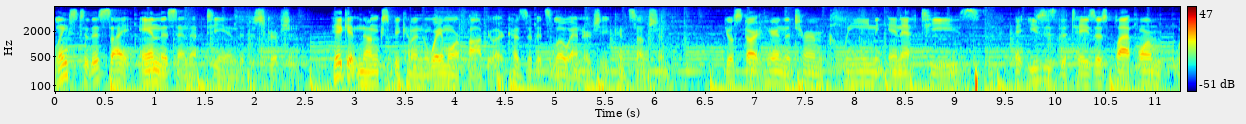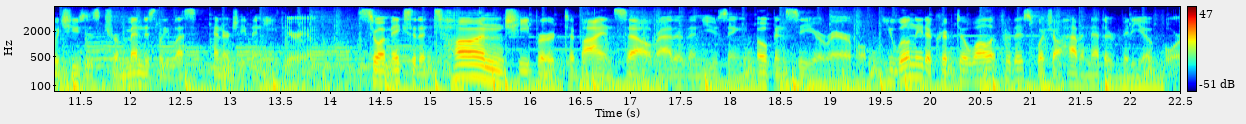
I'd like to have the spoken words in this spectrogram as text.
Links to this site and this NFT in the description. Hic et nunc's becoming way more popular because of its low energy consumption. You'll start hearing the term clean NFTs. It uses the Tezos platform, which uses tremendously less energy than Ethereum. So it makes it a ton cheaper to buy and sell rather than using OpenSea or Rarible. You will need a crypto wallet for this, which I'll have another video for.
